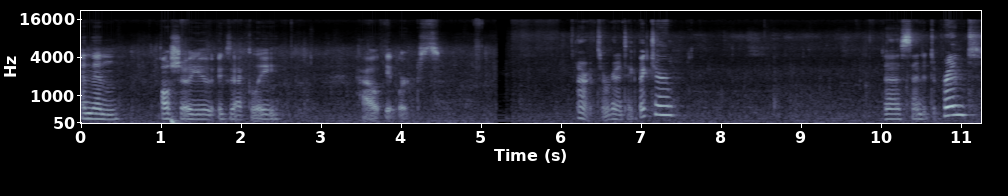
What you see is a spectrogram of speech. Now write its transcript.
and then I'll show you exactly how it works. All right, so we're gonna take a picture, uh, send it to print,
